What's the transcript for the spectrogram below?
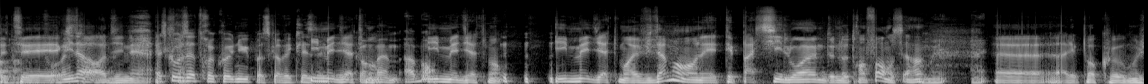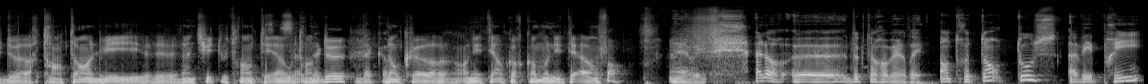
c'était extraordinaire. Est-ce que vous êtes reconnu? Parce qu'avec les Immédiatement. quand même. Ah bon? Immédiatement. Immédiatement. Évidemment, on n'était pas si loin de notre enfance. hein. Oui. Euh, à l'époque, euh, moi je devais avoir 30 ans, lui euh, 28 ou 31 C'est ou ça, 32. d'accord. Donc euh, on était encore comme on était enfant. Eh oui. Alors, euh, docteur Robert Drey, entre-temps, tous avaient pris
